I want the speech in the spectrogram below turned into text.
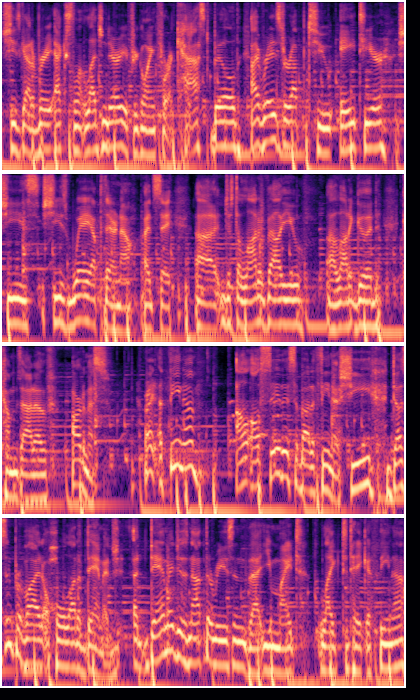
She's got a very excellent legendary if you're going for a cast build. I've raised her up to A tier. She's she's way up there now, I'd say. Uh, just a lot of value, a lot of good comes out of Artemis. All right, Athena. I'll, I'll, say this about Athena. She doesn't provide a whole lot of damage. Uh, damage is not the reason that you might like to take Athena.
